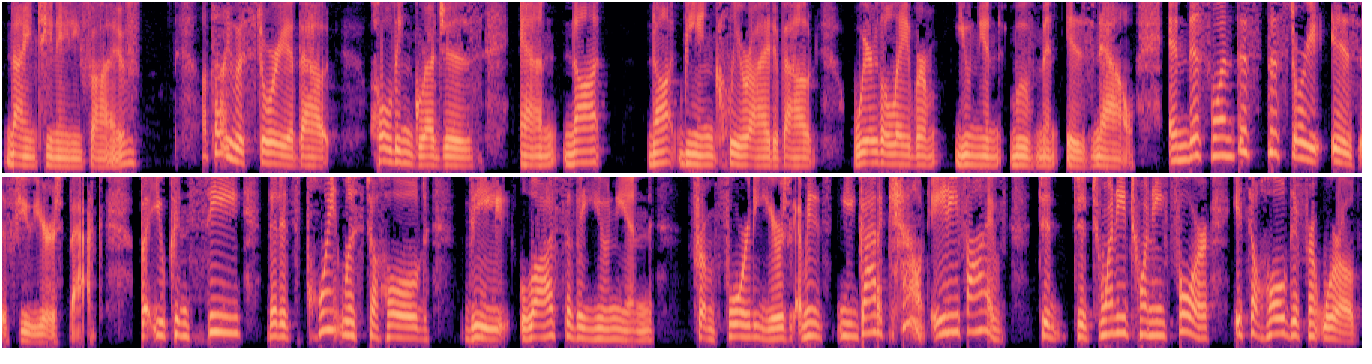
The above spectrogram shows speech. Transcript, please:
1985. I'll tell you a story about holding grudges and not, not being clear eyed about where the labor union movement is now. And this one, this, this story is a few years back, but you can see that it's pointless to hold the loss of a union from 40 years. I mean, it's, you got to count 85 to, to 2024. It's a whole different world.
